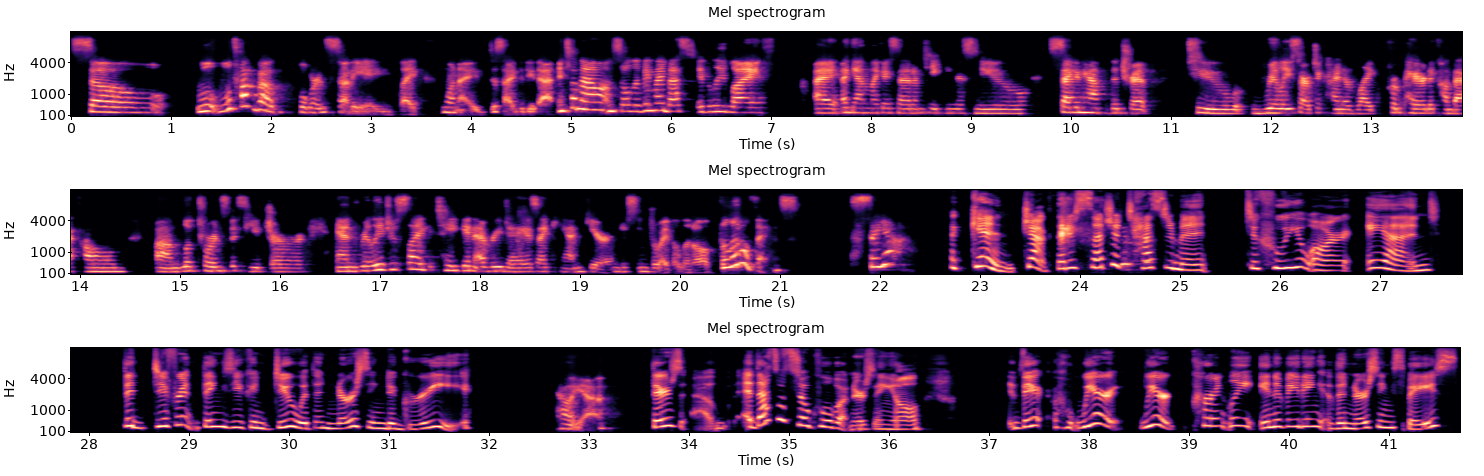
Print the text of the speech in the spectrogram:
So we'll we'll talk about board studying like when I decide to do that. Until now, I'm still living my best Italy life. I again, like I said, I'm taking this new second half of the trip to really start to kind of like prepare to come back home, um, look towards the future, and really just like take in every day as I can here and just enjoy the little the little things. So yeah. Again, Jack, that is such a testament to who you are and the different things you can do with a nursing degree. Hell yeah. There's uh, that's what's so cool about nursing, y'all. There we're we're currently innovating the nursing space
